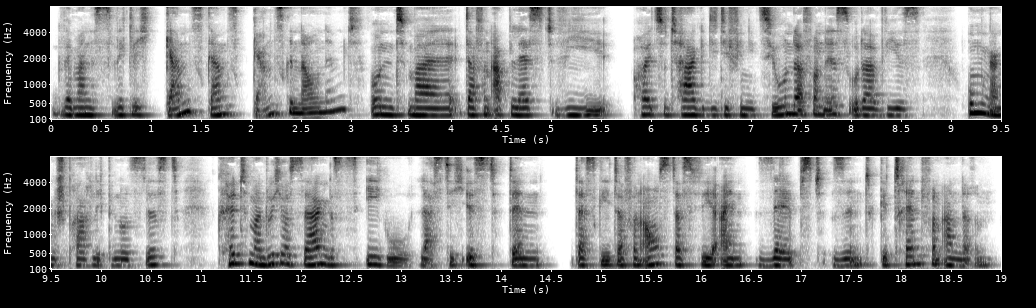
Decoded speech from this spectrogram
wenn man es wirklich ganz, ganz, ganz genau nimmt und mal davon ablässt, wie heutzutage die Definition davon ist oder wie es umgangssprachlich benutzt ist, könnte man durchaus sagen, dass es ego-lastig ist, denn das geht davon aus, dass wir ein Selbst sind, getrennt von anderen.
